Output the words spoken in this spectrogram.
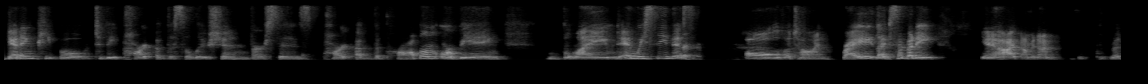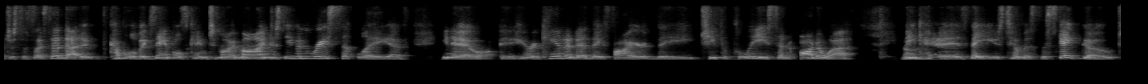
getting people to be part of the solution versus part of the problem or being blamed and we see this all the time right like somebody you know, I, I mean, I'm just as I said that, a couple of examples came to my mind just even recently of, you know, here in Canada, they fired the chief of police in Ottawa oh. because they used him as the scapegoat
